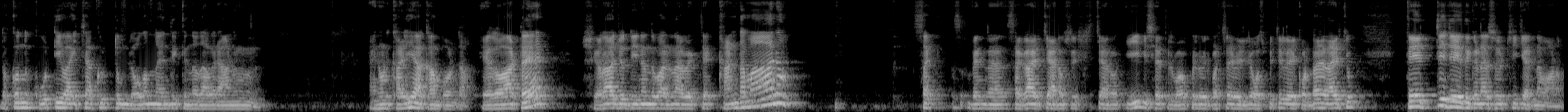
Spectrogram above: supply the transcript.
ഇതൊക്കെ ഒന്ന് കൂട്ടി വായിച്ചാൽ കിട്ടും ലോകം നിയന്ത്രിക്കുന്നത് അവരാണ്. അതിനോട് കളിയാക്കാൻ പോണ്ട. ഏതോ ആട്ടെ സിറാജുദ്ദീൻ എന്ന് പറയുന്ന വ്യക്തിയെ കണ്ടമാനം പിന്നെ സഹായിക്കാനോ ശിക്ഷിക്കാനോ ഈ വിഷയത്തിൽ വകുപ്പിൽ ഒരു പക്ഷേ വലിയ ഹോസ്പിറ്റലിലേക്ക് കൊണ്ടുപോയതായിരിക്കും തെറ്റ് ചെയ്ത് ഗണ സൂക്ഷിക്കുക വേണം.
